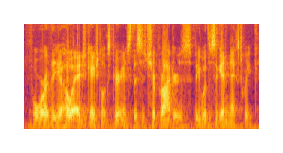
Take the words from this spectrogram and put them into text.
for the AAHOA Educational Experience. This is Chip Rogers. Be with us again next week.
